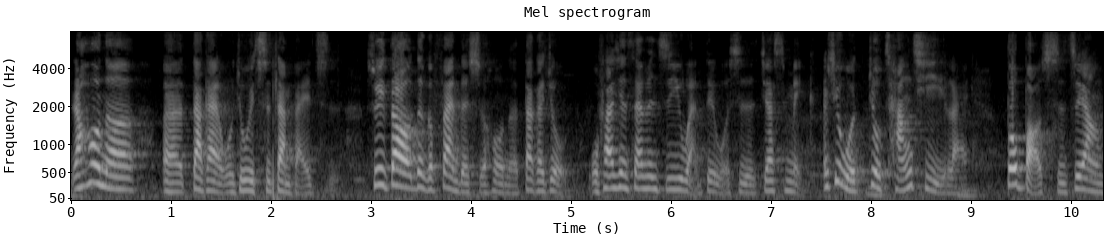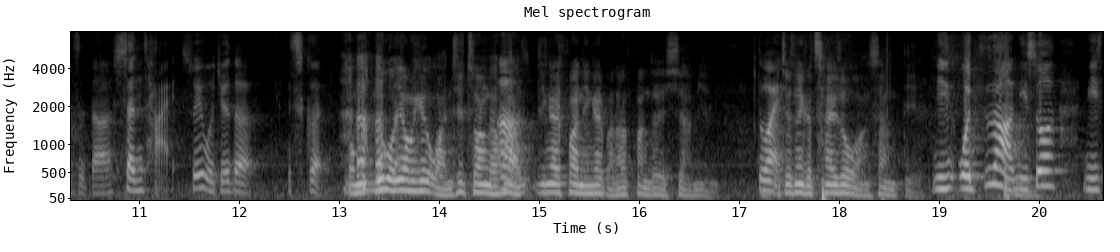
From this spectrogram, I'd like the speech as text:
然后呢，呃，大概我就会吃蛋白质，所以到那个饭的时候呢，大概就我发现三分之一碗对我是 just make，而且我就长期以来。都保持这样子的身材，所以我觉得 it's good。我们如果用一个碗去装的话，嗯、应该饭应该把它放在下面，对，就是那个菜肉往上叠。你我知道，你说你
